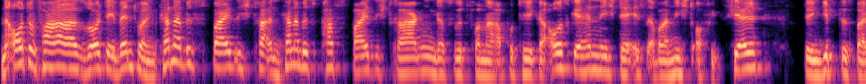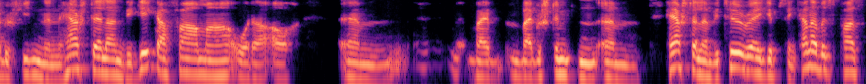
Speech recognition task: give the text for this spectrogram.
ein Autofahrer sollte eventuell einen Cannabis bei sich tragen, einen Cannabis-Pass bei sich tragen. Das wird von der Apotheke ausgehändigt. Der ist aber nicht offiziell. Den gibt es bei verschiedenen Herstellern wie GK Pharma oder auch ähm, bei, bei bestimmten ähm, Herstellern wie Tilray gibt es den Cannabis-Pass,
